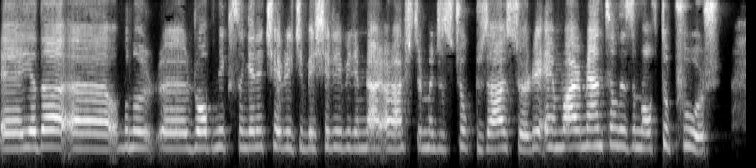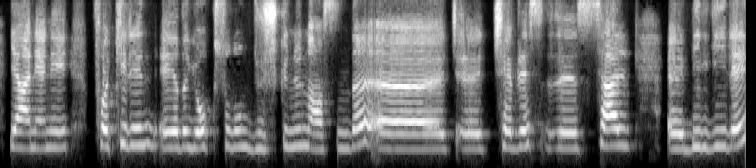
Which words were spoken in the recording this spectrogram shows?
e, ya da e, bunu e, Rob Nixon gene çevreci beşeri bilimler araştırmacısı çok güzel söylüyor. Environmentalism of the poor yani hani fakirin e, ya da yoksulun, düşkünün aslında e, e, çevresel bilgiyle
